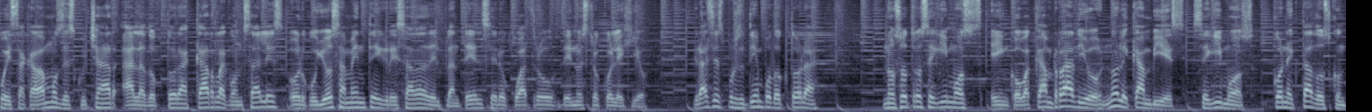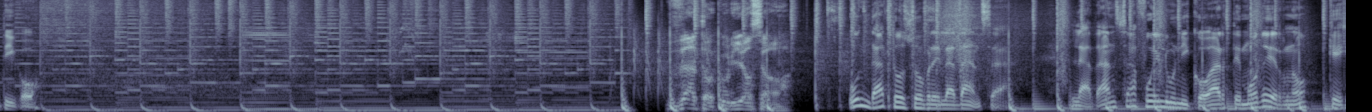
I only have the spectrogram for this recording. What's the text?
Pues acabamos de escuchar a la doctora Carla González, orgullosamente egresada del plantel 04 de nuestro colegio. Gracias por su tiempo, doctora. Nosotros seguimos en Covacam Radio, no le cambies, seguimos conectados contigo. Dato curioso. Un dato sobre la danza. La danza fue el único arte moderno que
